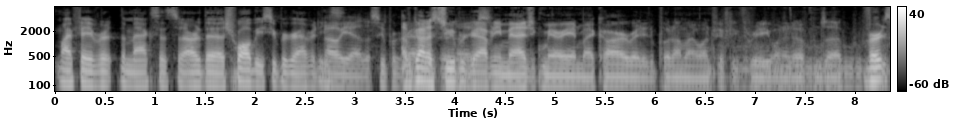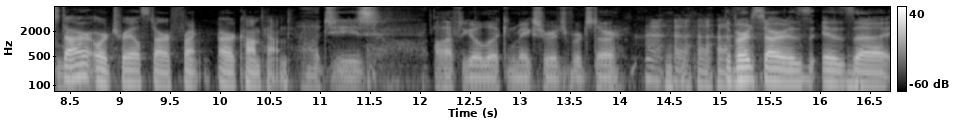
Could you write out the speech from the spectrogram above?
my favorite, the Maxxis are the Schwalbe Super Gravities. Oh yeah, the super. I've got a gravities are super nice. gravity Magic Mary in my car, ready to put on my 153 when it opens up. Vertstar or Trailstar front or compound. Oh, jeez. I'll have to go look and make sure it's Vertstar. The Vertstar is is uh,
